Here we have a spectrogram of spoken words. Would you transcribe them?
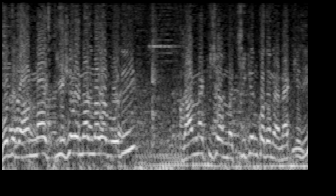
বলতে রান্না কি হিসেবে নেন দাদা বলি? রান্না কি হিসেবে চিকেন কত নেন? এক কেজি?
